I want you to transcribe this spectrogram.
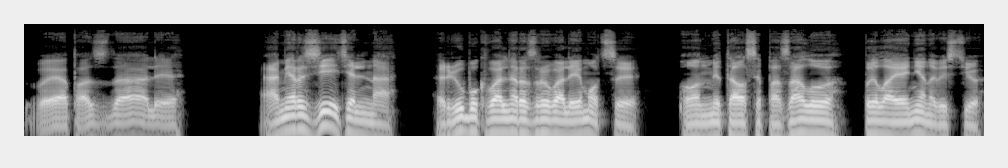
«Вы опоздали». «Омерзительно!» Рю буквально разрывали эмоции. Он метался по залу, пылая ненавистью.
